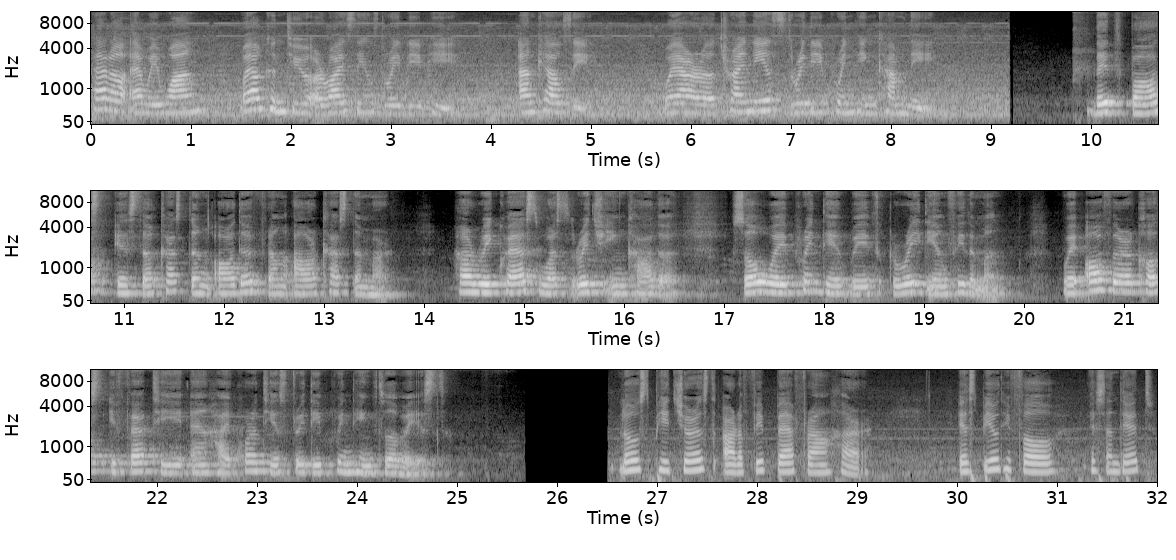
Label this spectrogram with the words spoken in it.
Hello everyone, welcome to Arising 3DP. I'm Kelsey. We are a Chinese 3D printing company. This box is a custom order from our customer. Her request was rich in color, so we printed with gradient filament. We offer cost-effective and high-quality 3D printing service. Those pictures are the feedback from her. It's beautiful, isn't it?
